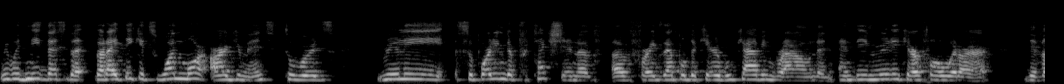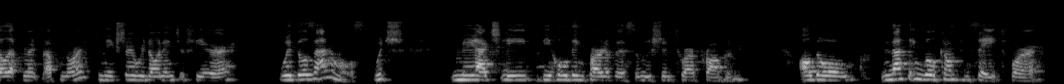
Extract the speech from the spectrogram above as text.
we would need this, but, but I think it's one more argument towards really supporting the protection of, of for example, the caribou calving ground and, and being really careful with our development up north to make sure we don't interfere with those animals, which may actually be holding part of the solution to our problem. Although nothing will compensate for,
